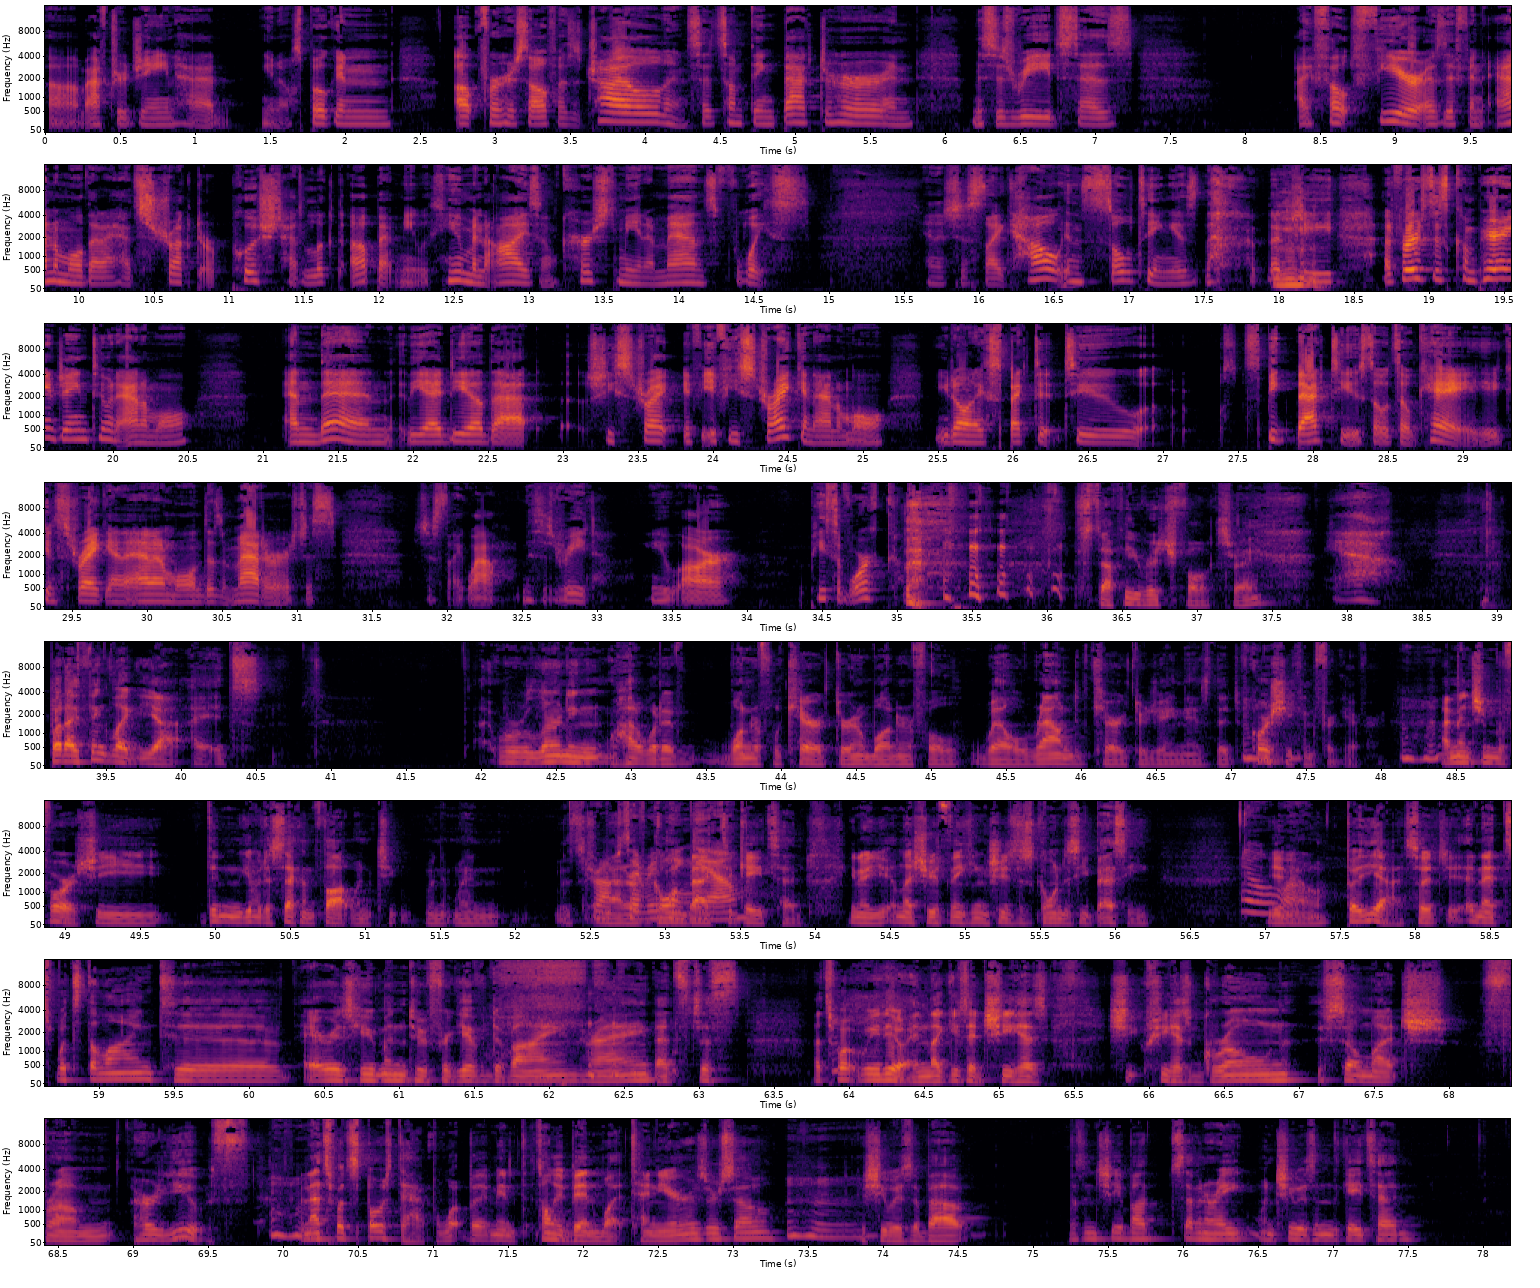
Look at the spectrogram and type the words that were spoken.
um, after Jane had, you know, spoken up for herself as a child and said something back to her. And Mrs. Reed says, I felt fear as if an animal that I had struck or pushed had looked up at me with human eyes and cursed me in a man's voice. And it's just like, how insulting is that? That she, mm-hmm. at first, is comparing Jane to an animal. And then the idea that she strike, if, if you strike an animal, you don't expect it to speak back to you, so it's okay. You can strike an animal, and it doesn't matter. It's just, it's just like, wow, Mrs. Reed, you are a piece of work. Stuffy rich folks, right? yeah. But I think, like, yeah, it's we're learning how what a wonderful character and a wonderful, well-rounded character Jane is. That of course Mm-hmm. she can forgive her. I mentioned before she didn't give it a second thought when she when when it was a matter of going back yeah. to Gateshead. You know, you, unless you're thinking she's just going to see Bessie. Oh, You well. know, but yeah. So and that's what's the line to err is human to forgive divine, right? that's just that's what we do. And like you said, she has she she has grown so much from her youth, Mm-hmm. and that's what's supposed to happen. What, but I mean, it's only been what ten years or so. Mm-hmm. She was about wasn't she about seven or eight when she was in the Gateshead?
